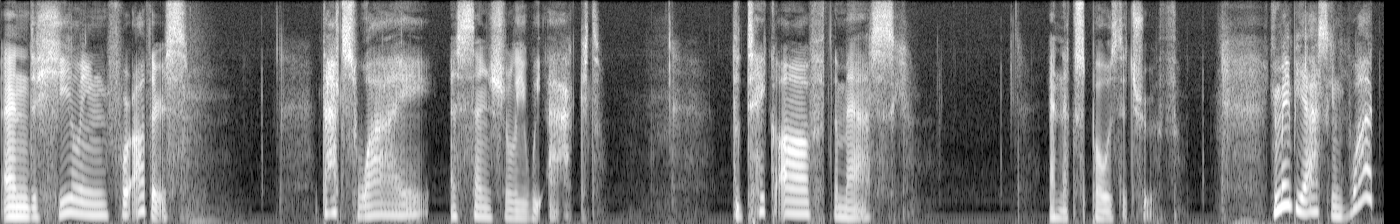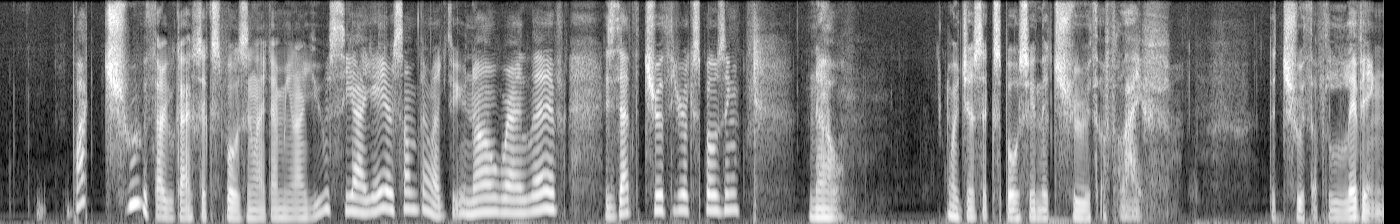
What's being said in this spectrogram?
and healing for others. That's why essentially we act. To take off the mask and expose the truth. You may be asking, what what truth are you guys exposing? Like, I mean, are you CIA or something? Like, do you know where I live? Is that the truth you're exposing? No. We're just exposing the truth of life, the truth of living.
